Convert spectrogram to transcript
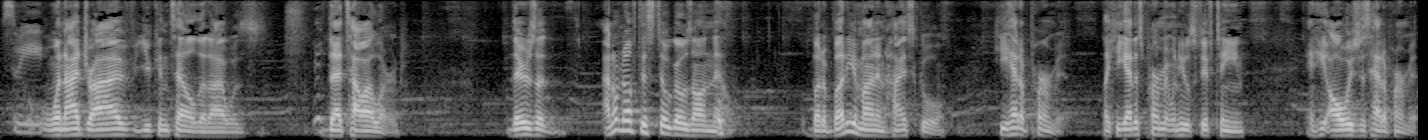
Sweet. When I drive, you can tell that I was. That's how I learned. There's a. I don't know if this still goes on now, but a buddy of mine in high school, he had a permit. Like he got his permit when he was 15, and he always just had a permit.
